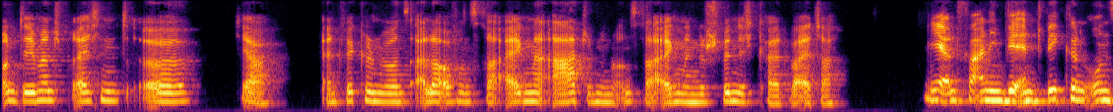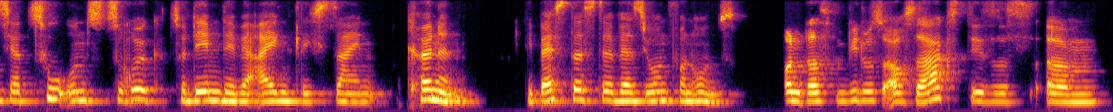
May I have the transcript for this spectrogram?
Und dementsprechend, äh, ja, entwickeln wir uns alle auf unsere eigene Art und in unserer eigenen Geschwindigkeit weiter. Ja, und vor allen Dingen, wir entwickeln uns ja zu uns zurück, zu dem, der wir eigentlich sein können. Die besteste Version von uns. Und das, wie du es auch sagst, dieses, ähm,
